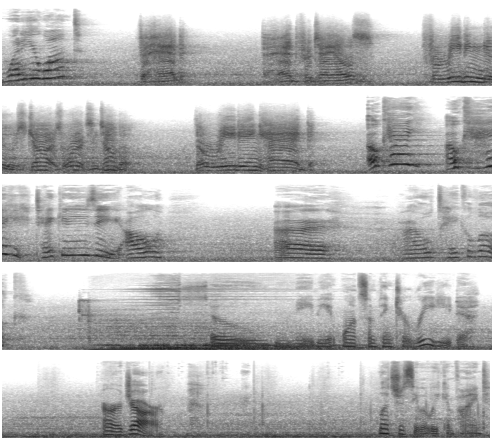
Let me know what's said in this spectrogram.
What do you want? The head? The head for tails? For reading news, jars, words, and tumble. The reading head. Okay, okay, take it easy. I'll uh I'll take a look. So maybe it wants something to read. Or a jar. Let's just see what we can find.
